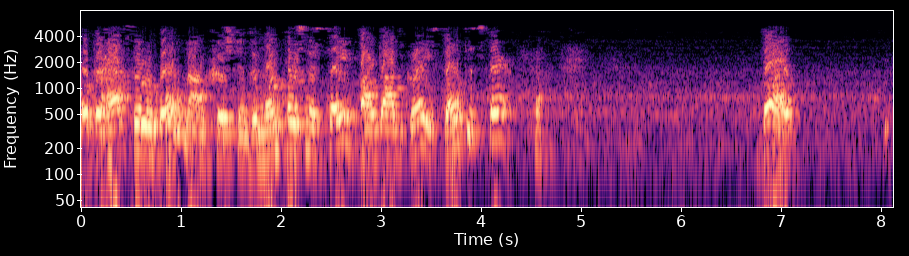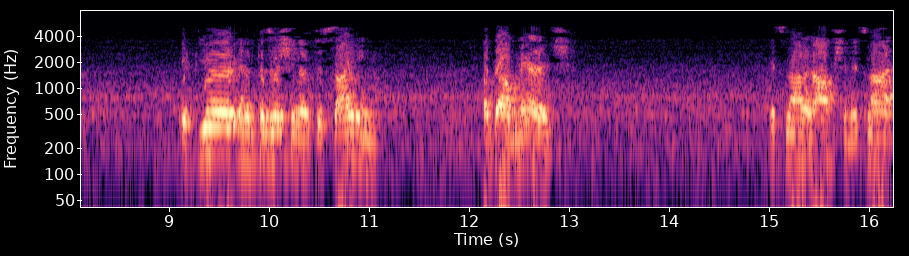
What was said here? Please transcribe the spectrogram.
Or perhaps they were both non-Christians and one person is saved by God's grace. Don't despair. but if you're in a position of deciding about marriage, it's not an option. It's not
